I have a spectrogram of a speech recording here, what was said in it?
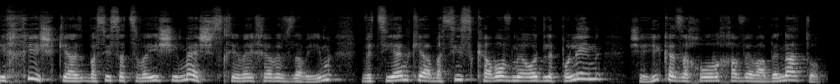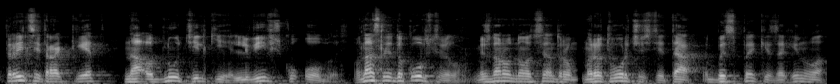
הכחיש כי הבסיס הצבאי שימש שכירי חרב זרים וציין כי הבסיס קרוב מאוד לפולין שהיא כזכור חברה בנאטו. 30 רקט на одну тільки Львівську область. Внаслідок обстрілу міжнародного центру миротворчості та безпеки загинуло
